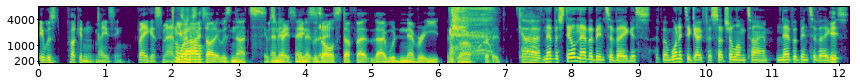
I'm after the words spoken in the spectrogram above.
yeah. It was fucking amazing. Vegas, man. Even Wow. I thought it was nuts. It was and crazy, It, and it was all stuff I, that I would never eat as well. But it, God, I've never, still never been to Vegas. I've been wanted to go for such a long time. Never been to Vegas.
